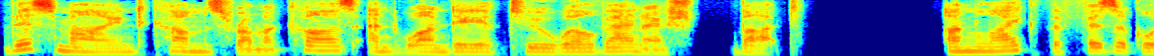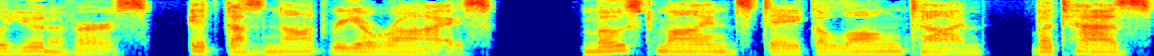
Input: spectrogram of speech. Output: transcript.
This mind comes from a cause and one day it too will vanish, but unlike the physical universe, it does not re-arise. Most minds take a long time, but as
